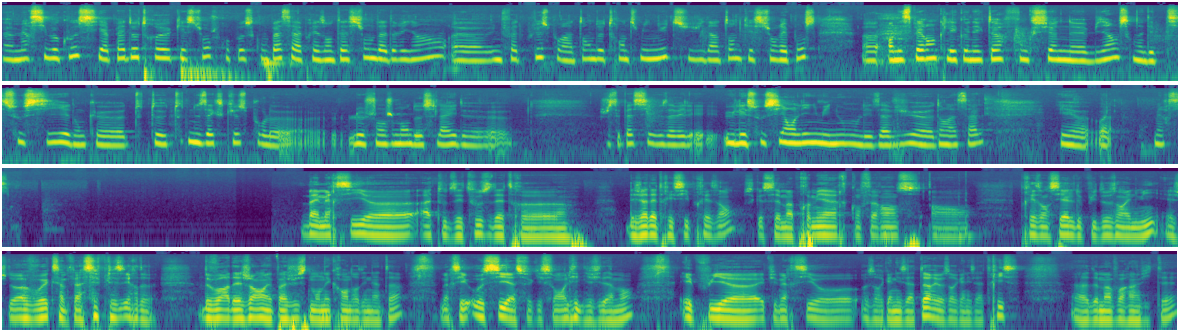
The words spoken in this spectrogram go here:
Euh, merci beaucoup. S'il n'y a pas d'autres questions, je propose qu'on passe à la présentation d'Adrien, euh, une fois de plus pour un temps de 30 minutes, suivi d'un temps de questions-réponses, euh, en espérant que les connecteurs fonctionnent bien, parce qu'on a des petits soucis, et donc toutes, nos excuses pour le, changement de slide. je ne sais pas si vous avez eu les soucis en ligne, mais nous, on les a vus dans la salle. Et voilà, merci. Ben, merci à toutes et tous d'être déjà d'être ici présent, parce que c'est ma première conférence en présentiel depuis deux ans et demi, et je dois avouer que ça me fait assez plaisir de, voir des gens et pas juste mon écran d'ordinateur. Merci aussi à ceux qui sont en ligne, évidemment, et puis, euh, et puis merci aux, organisateurs et aux organisatrices euh, de m'avoir invité.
